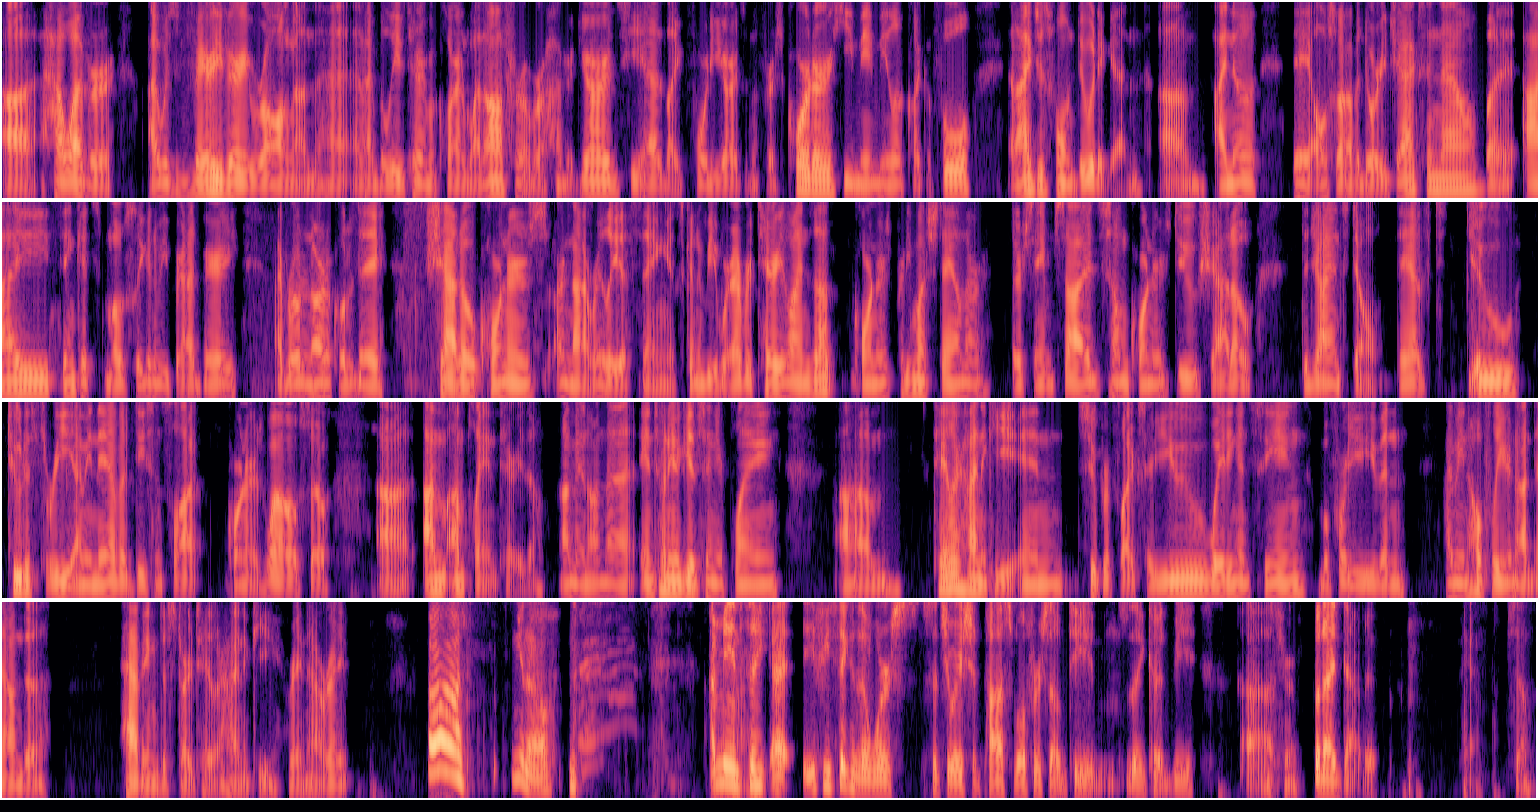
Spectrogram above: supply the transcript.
Uh, however, I was very, very wrong on that, and I believe Terry McLaurin went off for over 100 yards. He had like 40 yards in the first quarter. He made me look like a fool, and I just won't do it again. Um, I know they also have Adoree' Jackson now, but I think it's mostly going to be Bradberry. I wrote an article today. Shadow corners are not really a thing. It's going to be wherever Terry lines up. Corners pretty much stay on their their same side. Some corners do shadow. The Giants don't. They have t- Yep. two two to three. I mean, they have a decent slot corner as well. So uh, I'm I'm playing Terry though. I'm in on that. Antonio Gibson, you're playing. Um, Taylor Heinicke in Superflex. Are you waiting and seeing before you even? I mean, hopefully you're not down to having to start Taylor Heinicke right now, right? Uh, you know, I mean, think uh, if you think of the worst situation possible for some teams, they could be, uh, That's true. but I doubt it. Yeah. So,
